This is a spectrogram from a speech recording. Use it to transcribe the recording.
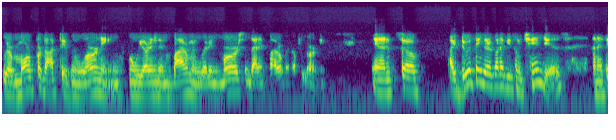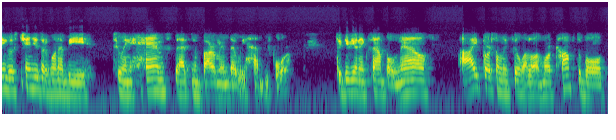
we are more productive in learning when we are in the environment. We're immersed in that environment of learning. And so I do think there are going to be some changes and I think those changes are going to be to enhance that environment that we had before. To give you an example, now I personally feel a lot more comfortable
